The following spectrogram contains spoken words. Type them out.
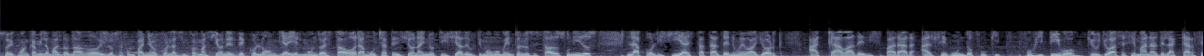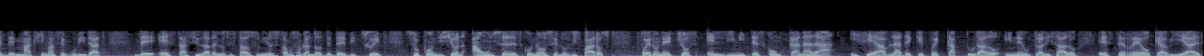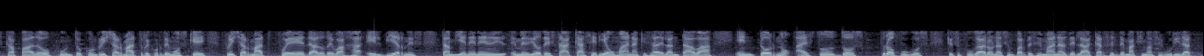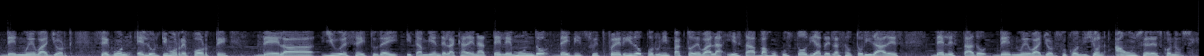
Soy Juan Camilo Maldonado y los acompaño con las informaciones de Colombia y el mundo a esta hora. Mucha atención, hay noticia de último momento en los Estados Unidos. La Policía Estatal de Nueva York acaba de disparar al segundo fugitivo que huyó hace semanas de la cárcel de máxima seguridad de esta ciudad en los Estados Unidos. Estamos hablando de David Sweet. Su condición aún se desconoce. Los disparos fueron hechos en límites con Canadá y se habla de que fue capturado y neutralizado este reo que había escapado junto con Richard Matt. Recordemos que Richard Matt fue dado de baja el viernes también en, en medio de esta cacería humana que se adelantaba en torno a estos dos prófugos que se fugaron hace un par de semanas de la cárcel de máxima seguridad de Nueva York. Según el último reporte de la USA Today y también de la cadena Telemundo, David Sweet fue herido por un impacto de bala y está bajo custodia de las autoridades del estado de Nueva York. Su condición aún se desconoce.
